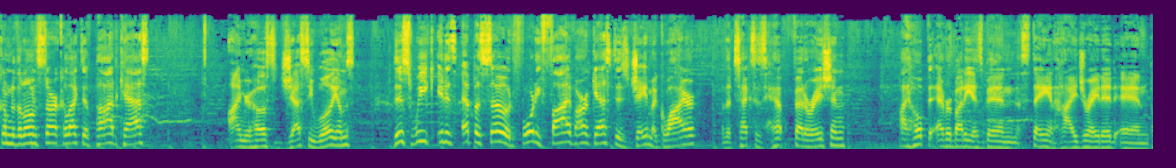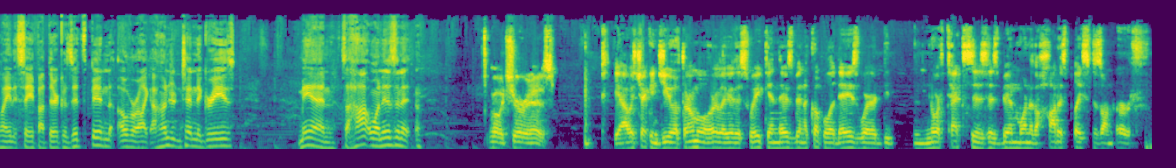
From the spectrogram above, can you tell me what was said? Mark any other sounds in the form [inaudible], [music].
Welcome to the Lone Star Collective podcast. I'm your host, Jesse Williams. This week it is episode 45. Our guest is Jay McGuire of the Texas Hemp Federation. I hope that everybody has been staying hydrated and playing it safe out there because it's been over like 110 degrees. Man, it's a hot one, isn't it? Oh, it sure is. Yeah, I was checking geothermal earlier this week, and there's been a couple of days where North Texas has been one of the hottest places on Earth.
